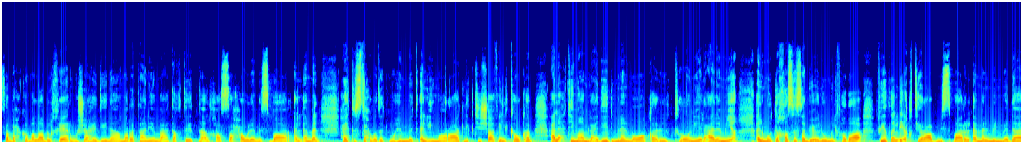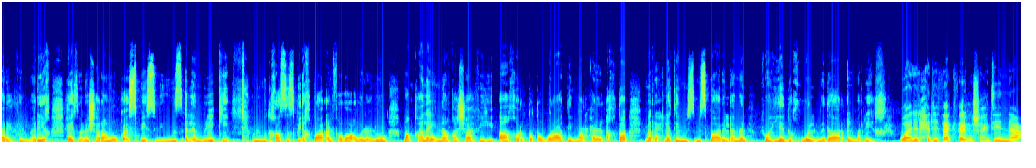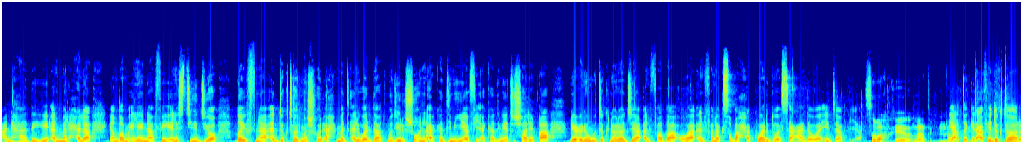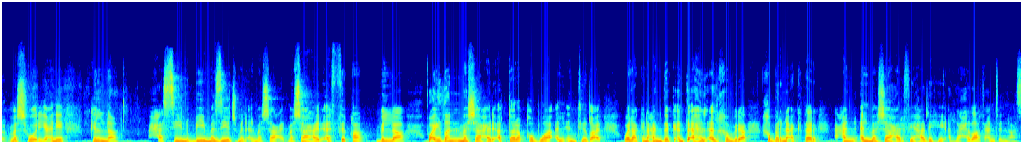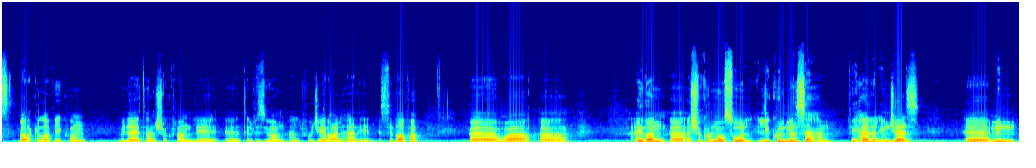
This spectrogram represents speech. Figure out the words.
صبحكم الله بالخير مشاهدينا مرة ثانية مع تغطيتنا الخاصة حول مسبار الأمل حيث استحوذت مهمة الإمارات لاكتشاف الكوكب على اهتمام العديد من المواقع الإلكترونية العالمية المتخصصة بعلوم الفضاء في ظل اقتراب مسبار الأمل من مداره في المريخ حيث نشر موقع سبيس نيوز الأمريكي المتخصص بأخبار الفضاء والعلوم مقالين ناقشا فيه آخر التطورات للمرحلة الأخطر من رحلة مسبار الأمل وهي دخول مدار المريخ. وللحديث أكثر مشاهدينا عن هذه المرحلة ينضم إلينا في الاستديو ضيفنا الدكتور مشهور أحمد الوردات مدير الشؤون الأكاديمية في أكاديمية الشارقة لعلوم وتكنولوجيا الفضاء والفلك. صباحك ورد وسعادة وإيجابية. صباح الخير الله يعطيكم العافية. يعطيك العافية. دكتور مشهور يعني كلنا حاسين بمزيج من المشاعر مشاعر الثقة بالله وأيضا مشاعر الترقب والانتظار. ولكن عندك أنت أهل الخبرة خبرنا أكثر عن المشاعر في هذه اللحظات عند الناس. بارك الله فيكم. بداية شكرا لتلفزيون الفجيره على هذه الاستضافة. و أيضا الشكر موصول لكل من ساهم في هذا الإنجاز من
